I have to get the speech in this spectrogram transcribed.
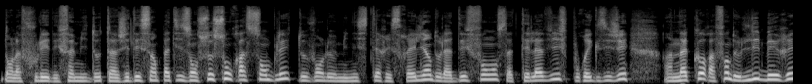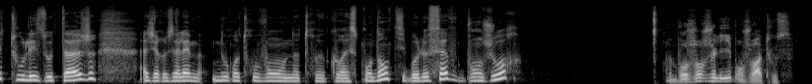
Dans la foulée, des familles d'otages et des sympathisants se sont rassemblés devant le ministère israélien de la Défense à Tel Aviv pour exiger un accord afin de libérer tous les otages. À Jérusalem, nous retrouvons notre correspondant Thibault Lefebvre. Bonjour. Bonjour Julie, bonjour à tous.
